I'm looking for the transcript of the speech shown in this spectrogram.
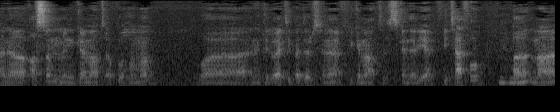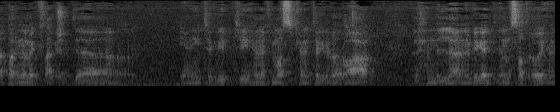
أنا أصلا من جامعة أوكلاهوما وأنا دلوقتي بدرس هنا في جامعة الإسكندرية في تافو آه مع برنامج فلاجشيب آه يعني تجربتي هنا في مصر كانت تجربة رائعة. الحمد لله أنا بجد انبسطت قوي هنا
